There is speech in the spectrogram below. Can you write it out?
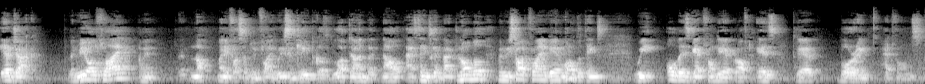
air jack. When we all fly, I mean, not many of us have been flying recently because of lockdown, but now as things get back to normal, when we start flying again, one of the things we always get from the aircraft is their boring headphones.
